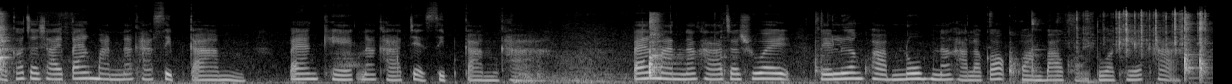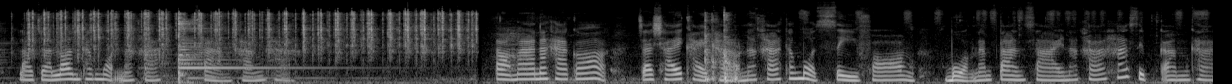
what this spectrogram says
่ะก็จะใช้แป้งมันนะคะ 10 กรัม แป้งเค้กนะคะ 70 กรัมค่ะ แป้งมันนะคะจะช่วยในเรื่องความนุ่มนะคะ แล้วก็ความเบาของตัวเค้กค่ะ เราจะร่อนทั้งหมดนะคะ 3 ครั้งค่ะ ต่อมานะคะก็ จะใช้ไข่ขาวนะคะ ทั้งหมด 4 ฟอง บวกน้ำตาลทรายนะคะ 50 กรัมค่ะ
